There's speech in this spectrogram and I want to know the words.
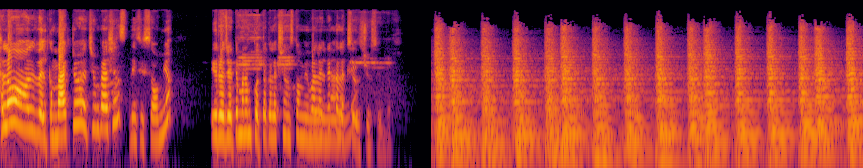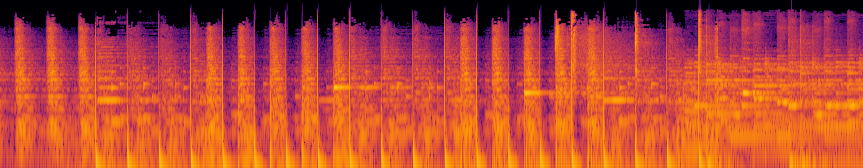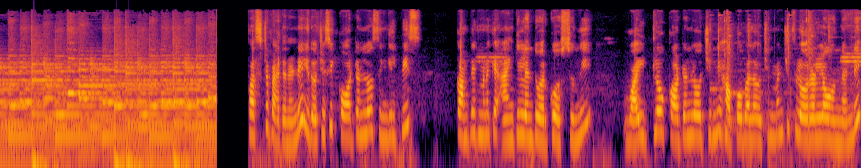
Hello all welcome back to HM fashions. This is Soumya. ఈ రోజు అయితే మనం కొత్త కలెక్షన్స్తో మేము అయితే కలెక్షన్స్ చూసేద్దాం. ఫస్ట్ ప్యాటర్న్ అండి. ఇది వచ్చేసి కాటన్లో సింగిల్ పీస్. కంప్లీట్ మనకి యాంకిల్ లెంత్ వరకు వస్తుంది. వైట్లో కాటన్లో వచ్చింది హకోబాలో వచ్చింది. మంచి ఫ్లోరల్లో ఉందండి.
